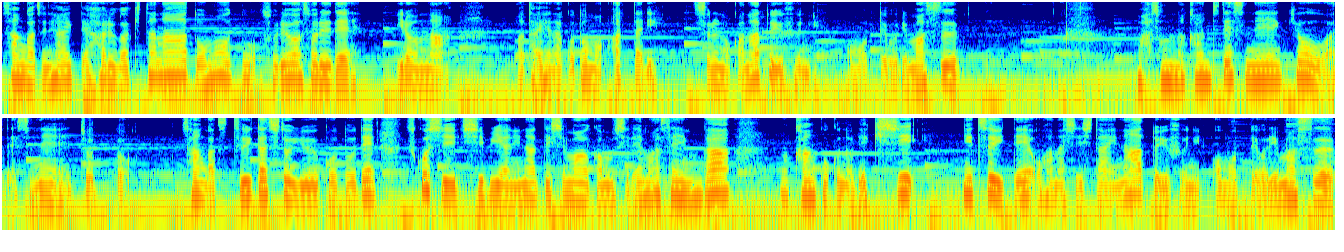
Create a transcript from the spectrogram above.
3月に入って春が来たなと思うとそれはそれでいろんな、まあ、大変なこともあったりするのかなというふうに思っております。まあそんな感じですね今日はですねちょっと3月1日ということで少しシビアになってしまうかもしれませんが、まあ、韓国の歴史についてお話ししたいなというふうに思っております。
